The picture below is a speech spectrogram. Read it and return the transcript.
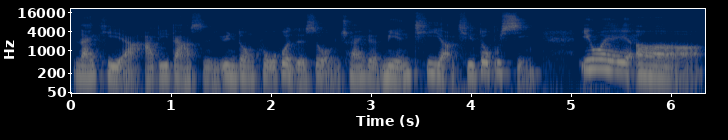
Nike 啊、Adidas 运动裤，或者是我们穿一个棉 T 啊，其实都不行。因为呃，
